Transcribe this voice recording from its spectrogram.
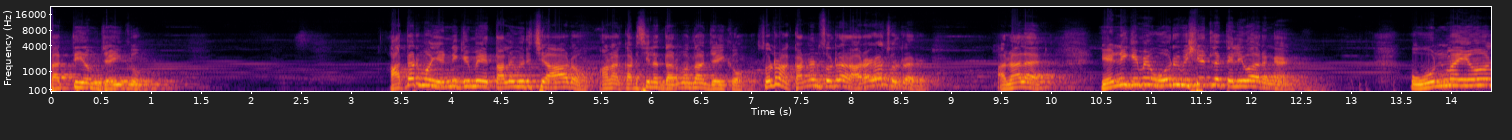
சத்தியம் ஜெயிக்கும். அதர்மம் என்றைக்குமே தலைவிரிச்சு ஆடும் ஆனால் கடைசியில் தர்மம் தான் ஜெயிக்கும். சொல்கிறான் கண்ணன் சொல்கிறார் அழகாக சொல்கிறாரு அதனால் என்றைக்குமே ஒரு விஷயத்தில் தெளிவாக இருங்க. உண்மையும்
